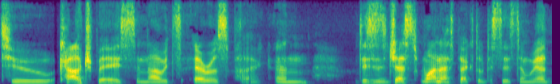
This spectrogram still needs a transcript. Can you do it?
to Couchbase, and now it's Aerospike. And this is just one aspect of the system. We had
